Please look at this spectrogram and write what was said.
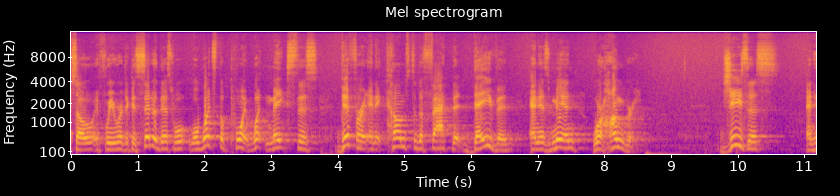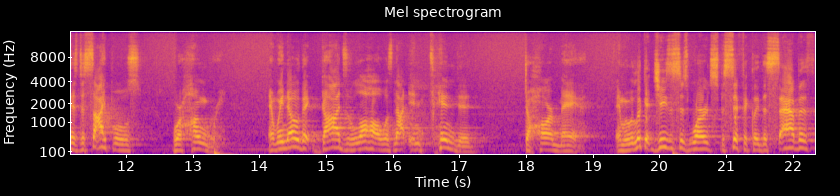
So, if we were to consider this, well, well, what's the point? What makes this different, and it comes to the fact that David and his men were hungry. Jesus and his disciples were hungry. And we know that God's law was not intended to harm man. And when we look at Jesus' words specifically, the Sabbath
